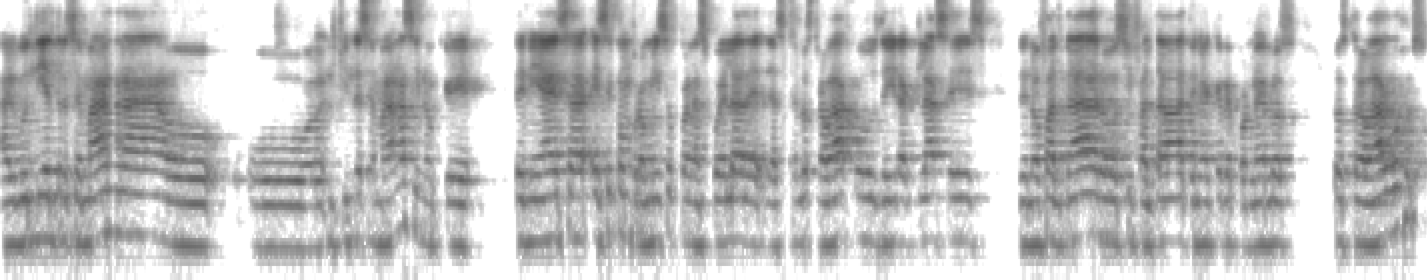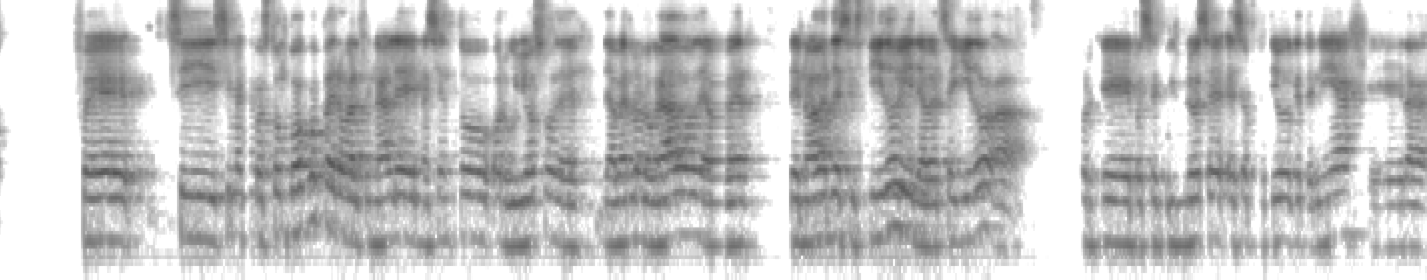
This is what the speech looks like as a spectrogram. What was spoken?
algún día entre semana o, o el fin de semana, sino que tenía esa, ese compromiso con la escuela de, hacer los trabajos, de ir a clases, de no faltar o si faltaba tenía que reponer los, los trabajos. Fue, sí, sí me costó un poco, pero al final eh, me siento orgulloso de, de, haberlo logrado, de, haber, de no haber desistido y de haber seguido, a, porque pues se cumplió ese, ese objetivo que tenía, que era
